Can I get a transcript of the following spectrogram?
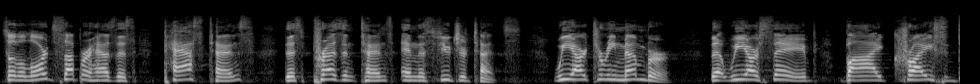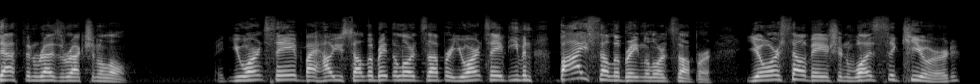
So the Lord's Supper has this past tense, this present tense, and this future tense. We are to remember that we are saved by Christ's death and resurrection alone. You aren't saved by how you celebrate the Lord's Supper. You aren't saved even by celebrating the Lord's Supper. Your salvation was secured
